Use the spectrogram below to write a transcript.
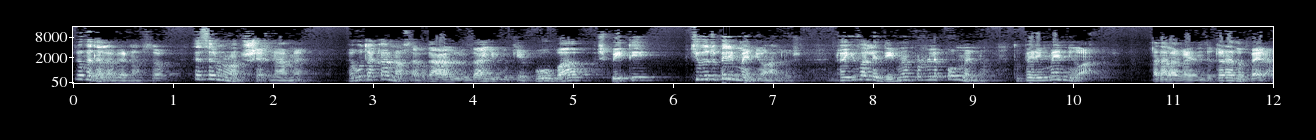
Δεν το καταλαβαίνω αυτό. Δεν θέλω να τους ξεχνάμε. Εγώ τα κάνω αυτά. Βγάλω λουδάκι που και που, μπα, σπίτι και δεν το περιμένει ο άλλος. Το Αγίου Βαλεντίνου είναι προβλεπόμενο. Το περιμένει ο άλλος. Καταλαβαίνετε τώρα εδώ πέρα.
